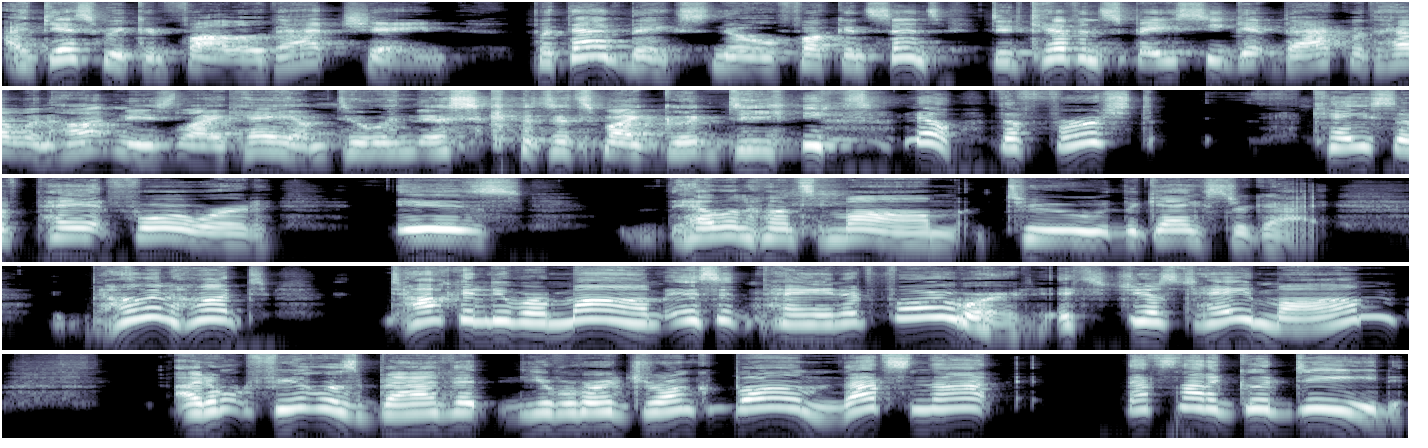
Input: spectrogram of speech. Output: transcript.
I guess we can follow that chain, but that makes no fucking sense. Did Kevin Spacey get back with Helen Hunt and he's like, hey, I'm doing this because it's my good deed? No, the first case of pay it forward is Helen Hunt's mom to the gangster guy. Helen Hunt talking to her mom isn't paying it forward. It's just, hey mom, I don't feel as bad that you were a drunk bum. That's not that's not a good deed.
